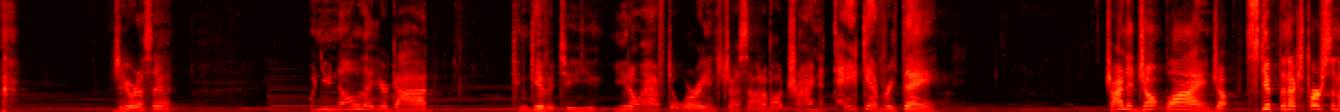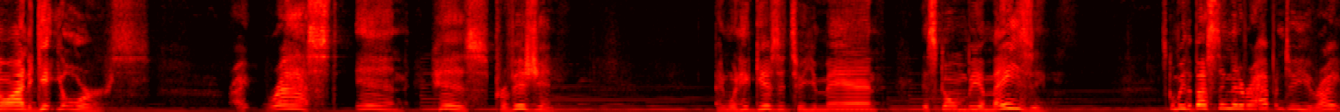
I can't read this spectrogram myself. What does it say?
Did you hear what I said? When you know that your God can give it to you. You don't have to worry and stress out about trying to take everything. Trying to jump line, jump, skip the next person in line to get yours. Right? Rest in his provision. And when he gives it to you, man, it's going to be amazing. It's going to be the best thing that ever happened to you, right?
